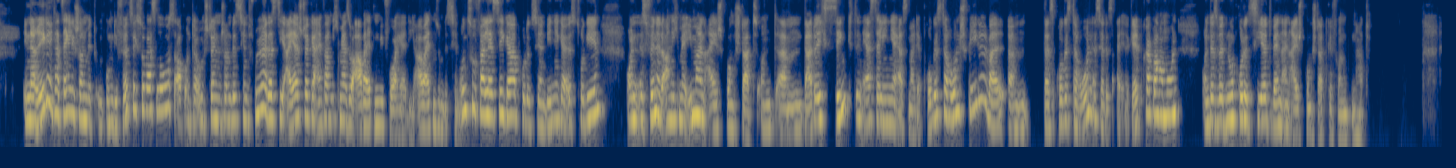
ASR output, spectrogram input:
in der Regel tatsächlich schon mit um die 40 sowas los, auch unter Umständen schon ein bisschen früher, dass die Eierstöcke einfach nicht mehr so arbeiten wie vorher. Die arbeiten so ein bisschen unzuverlässiger, produzieren weniger Östrogen und es findet auch nicht mehr immer ein Eisprung statt. Und ähm, dadurch sinkt in erster Linie erstmal der Progesteronspiegel, weil ähm, das Progesteron ist ja das Gelbkörperhormon und das wird nur produziert, wenn ein Eisprung stattgefunden hat.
